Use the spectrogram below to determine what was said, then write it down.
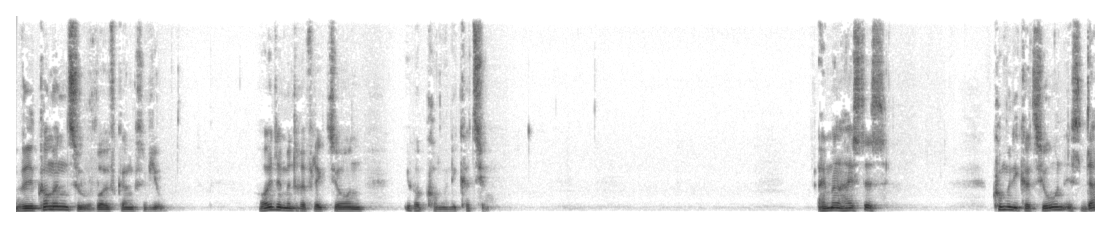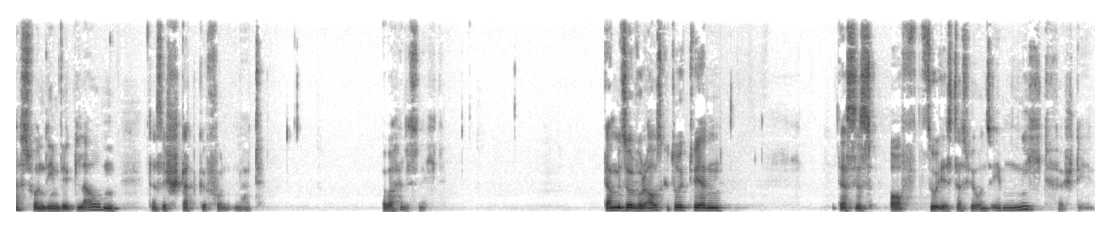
Willkommen zu Wolfgangs View. Heute mit Reflexion über Kommunikation. Einmal heißt es, Kommunikation ist das, von dem wir glauben, dass es stattgefunden hat. Aber hat es nicht. Damit soll wohl ausgedrückt werden, dass es oft so ist, dass wir uns eben nicht verstehen.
